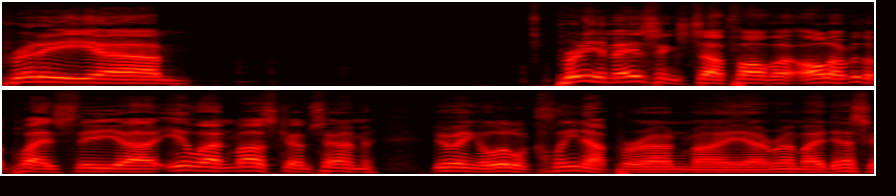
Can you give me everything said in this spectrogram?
pretty um, pretty amazing stuff all the, all over the place. The uh, Elon Musk, I'm, I'm doing a little cleanup around my uh, around my desk,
